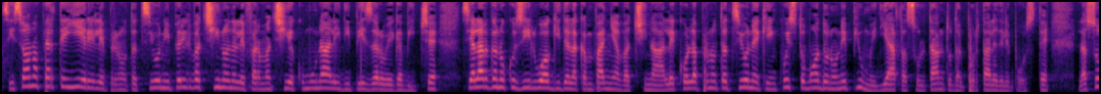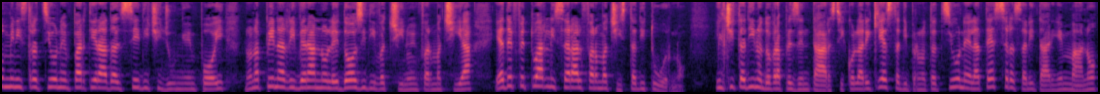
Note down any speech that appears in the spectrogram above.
Si sono aperte ieri le prenotazioni per il vaccino nelle farmacie comunali di Pesaro e Gabicce. Si allargano così i luoghi della campagna vaccinale con la prenotazione che in questo modo non è più mediata soltanto dal portale delle poste. La somministrazione partirà dal 16 giugno in poi, non appena arriveranno le dosi di vaccino in farmacia e ad effettuarli sarà il farmacista di turno. Il cittadino dovrà presentarsi con la richiesta di prenotazione e la tessera sanitaria in mano.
